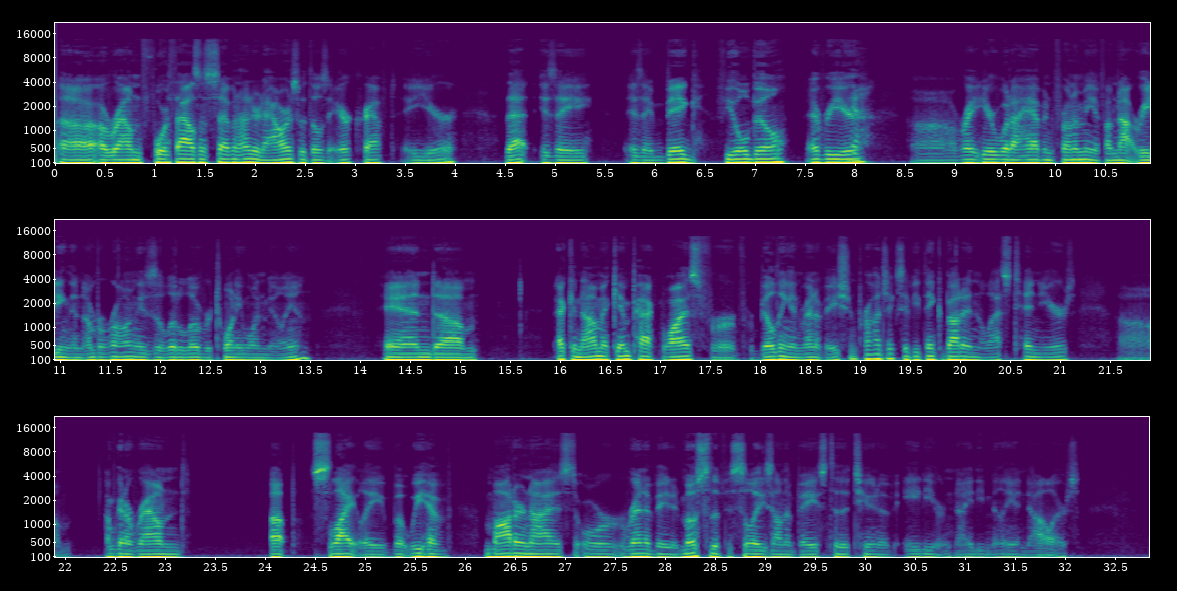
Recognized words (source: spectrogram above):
uh, around four thousand seven hundred hours with those aircraft a year. That is a is a big fuel bill every year. Yeah. Uh, right here, what I have in front of me, if I'm not reading the number wrong, is a little over 21 million. And um, economic impact wise for, for building and renovation projects, if you think about it in the last 10 years, um, I'm going to round up slightly, but we have modernized or renovated most of the facilities on the base to the tune of 80 or 90 million dollars.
